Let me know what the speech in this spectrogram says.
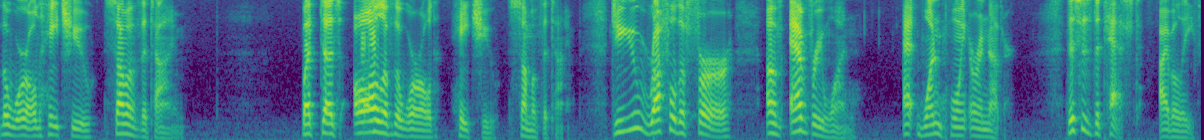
the world hates you some of the time, but does all of the world hate you some of the time? Do you ruffle the fur of everyone at one point or another? This is the test. I believe,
